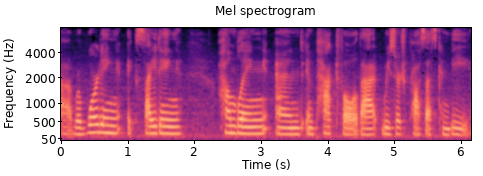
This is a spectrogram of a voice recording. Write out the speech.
uh, rewarding, exciting, humbling, and impactful that research process can be.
